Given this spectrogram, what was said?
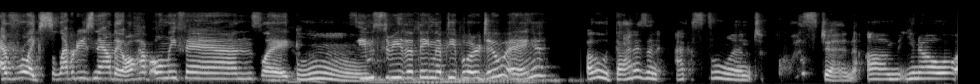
every like celebrities now, they all have OnlyFans. Like, Mm. seems to be the thing that people are doing. Oh, that is an excellent question. Um, you know,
